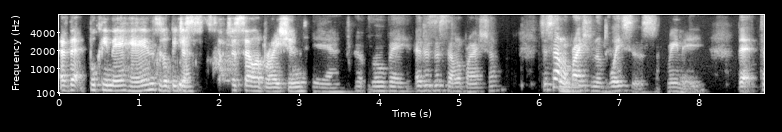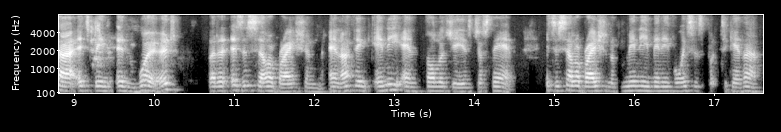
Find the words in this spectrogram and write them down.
of that book in their hands. It'll be yes. just such a celebration. Yeah, it will be. It is a celebration. It's a celebration mm. of voices, really. That uh, it's been in word, but it is a celebration. And I think any anthology is just that. It's a celebration of many, many voices put together.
